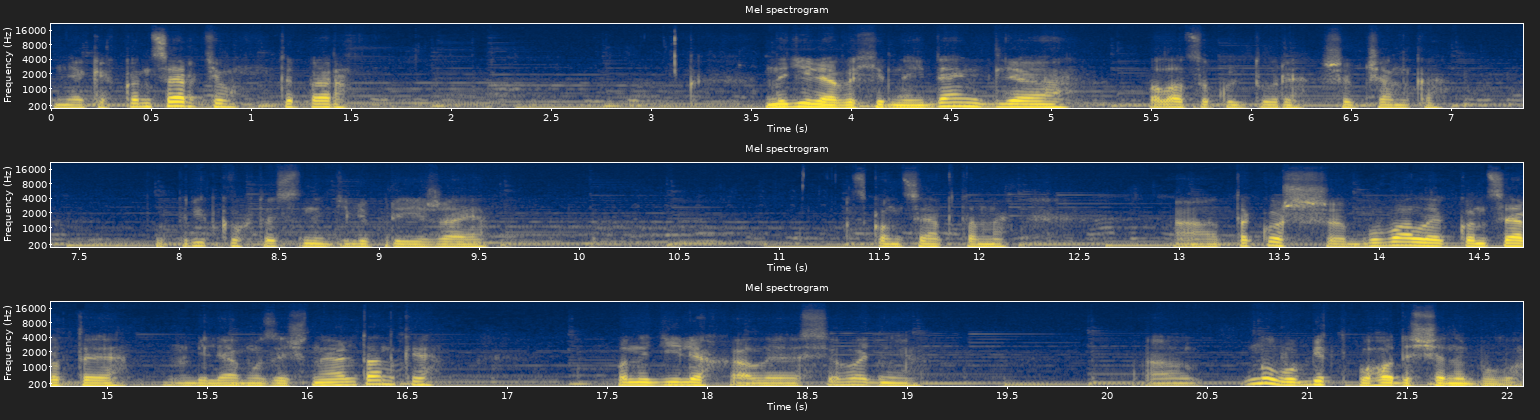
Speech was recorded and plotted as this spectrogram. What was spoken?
ніяких концертів тепер. Неділя вихідний день для Палацу культури Шевченка. Тут рідко хтось в неділю приїжджає з концертами. А також бували концерти біля музичної альтанки по неділях, але сьогодні ну, в обід погоди ще не було,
